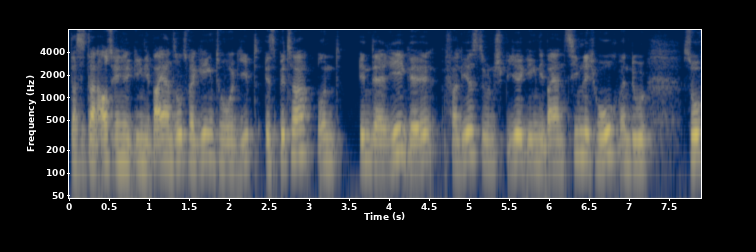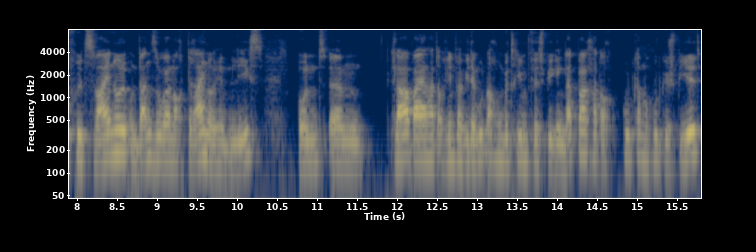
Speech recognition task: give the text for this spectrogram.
dass es dann ausgerechnet gegen die Bayern so zwei Gegentore gibt, ist bitter und in der Regel verlierst du ein Spiel gegen die Bayern ziemlich hoch, wenn du so früh 2-0 und dann sogar noch 3-0 hinten liegst. Und ähm, klar, Bayern hat auf jeden Fall Wiedergutmachung betrieben fürs Spiel gegen Gladbach, hat auch gut, haben auch gut gespielt.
